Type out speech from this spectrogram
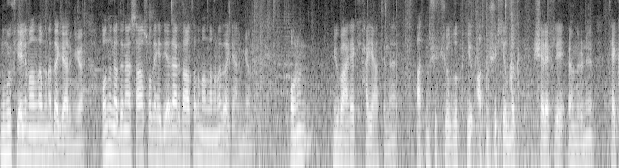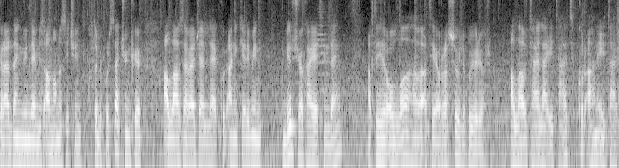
mum üfleyelim anlamına da gelmiyor. Onun adına sağa sola hediyeler dağıtalım anlamına da gelmiyor. Onun mübarek hayatını 63 yıllık 63 yıllık şerefli ömrünü tekrardan gündemimize almamız için kutu bir fırsat. Çünkü Allah Azze ve Celle Kur'an-ı Kerim'in birçok ayetinde Allah ve ati'ur Rasul buyuruyor. Allahu Teala itaat, Kur'an'a itaat.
